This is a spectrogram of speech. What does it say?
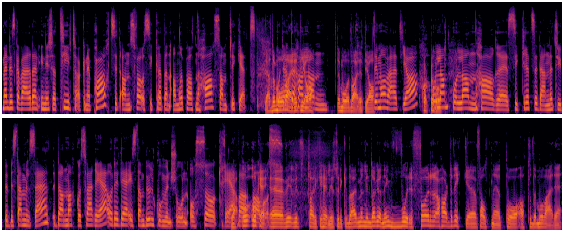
men det skal være den initiativtakende part sitt ansvar å sikre at den andre parten har samtykket. Ja, Det må være et ja. Land, det må være et ja. Det må være et ja. og, og land på land har eh, sikret seg denne type bestemmelse, Danmark og Sverige, og det er det Istanbul-konvensjonen også krever ja, og, okay, av oss. Eh, vi, vi tar ikke hele historikken der, men Linda Grønning, hvorfor har dere ikke falt ned på at det må være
